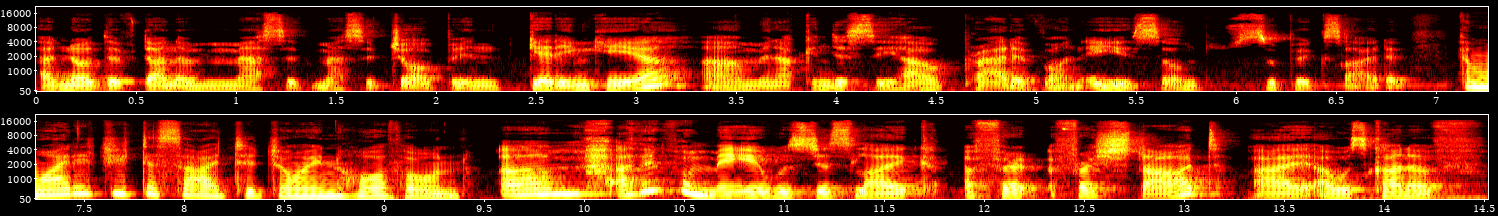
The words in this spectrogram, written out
I know they've done a massive, massive job in getting here, um, and I can just see how proud everyone is. So I'm super excited. And why did you decide to join Hawthorn? Um, I think for me, it was just like a, a fresh start. I, I was kind of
